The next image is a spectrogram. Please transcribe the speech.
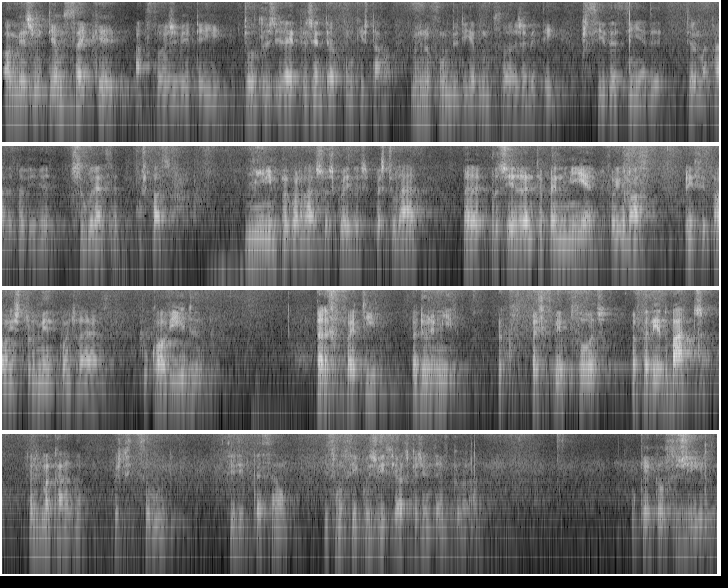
ao mesmo tempo, sei que há pessoas LGBTI, todos os direitos a gente deve conquistá-los. Mas no fundo do dia, uma pessoa LGBTI precisa sim é de ter uma casa para viver, segurança, um espaço mínimo para guardar as suas coisas, para estudar, para proteger durante a pandemia, foi o nosso principal instrumento contra o Covid, para refletir, para dormir, para, para receber pessoas, para fazer debates. Temos uma casa. Depois precisa de saúde, precisa de educação. E são ciclos viciosos que a gente deve quebrar. O que é que eu sugiro?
